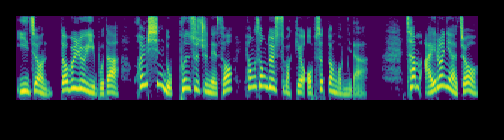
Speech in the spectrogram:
이전 WE보다 훨씬 높은 수준에서 형성될 수밖에 없었던 겁니다. 참 아이러니하죠.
